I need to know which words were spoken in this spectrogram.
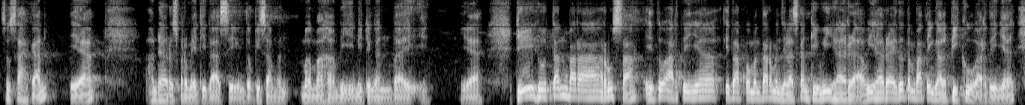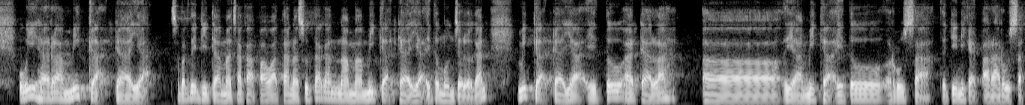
Susah kan? Ya. Anda harus bermeditasi untuk bisa memahami ini dengan baik. Ya, di hutan para rusa itu artinya kita komentar menjelaskan di wihara. Wihara itu tempat tinggal biku artinya. Wihara miga daya. Seperti di Dhamma Cakapawatana Sutta kan nama miga daya itu muncul kan. Miga daya itu adalah uh, ya miga itu rusa. Jadi ini kayak para rusa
